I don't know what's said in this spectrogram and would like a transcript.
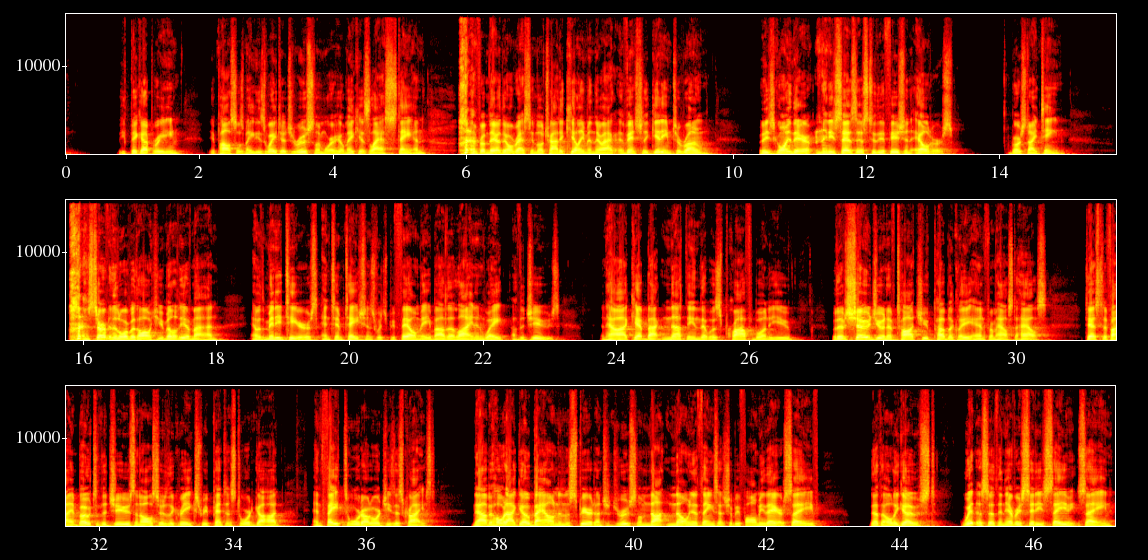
we pick up reading. The apostles made his way to Jerusalem where he'll make his last stand. From there, they'll arrest him, they'll try to kill him, and they'll eventually get him to Rome. But he's going there, and he says this to the Ephesian elders. Verse 19 serving the Lord with all humility of mind and with many tears and temptations which befell me by the lying in wait of the Jews, and how I kept back nothing that was profitable unto you, but have showed you and have taught you publicly and from house to house, testifying both to the Jews and also to the Greeks repentance toward God and faith toward our Lord Jesus Christ. Now, behold, I go bound in the Spirit unto Jerusalem, not knowing the things that shall befall me there, save that the Holy Ghost witnesseth in every city, say, saying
